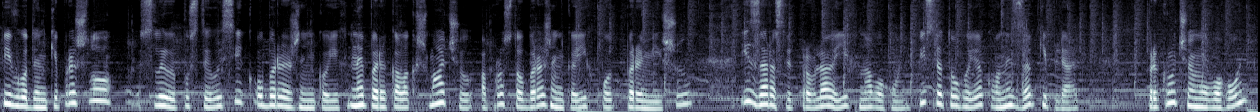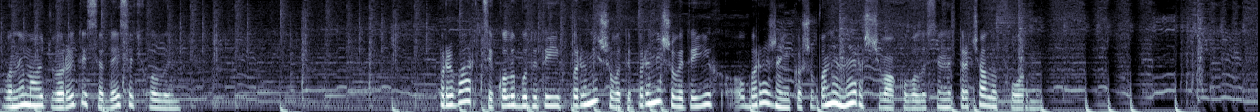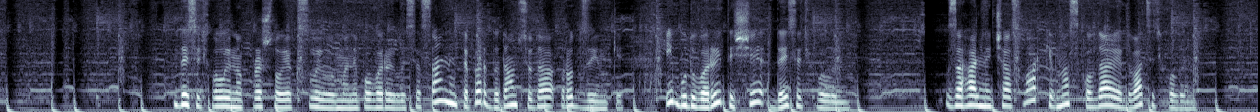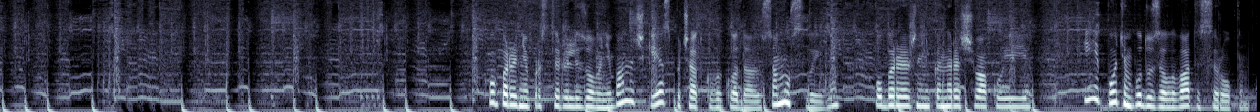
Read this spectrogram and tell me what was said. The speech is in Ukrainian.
Півгодинки пройшло, сливи пустили сік, обережненько їх не перекалакшмачую, а просто обережненько їх перемішую. І зараз відправляю їх на вогонь. Після того, як вони закиплять. Прикручуємо вогонь, вони мають варитися 10 хвилин. При варці, коли будете їх перемішувати, перемішуйте їх обережненько, щоб вони не розчвакувалися, не втрачали форму. 10 хвилинок пройшло, як сливи в мене поварилися самі, тепер додам сюди родзинки і буду варити ще 10 хвилин. Загальний час варки в нас складає 20 хвилин. Попередньо простерилізовані баночки я спочатку викладаю саму сливу, обережненько не розчвакую її, і потім буду заливати сиропом.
